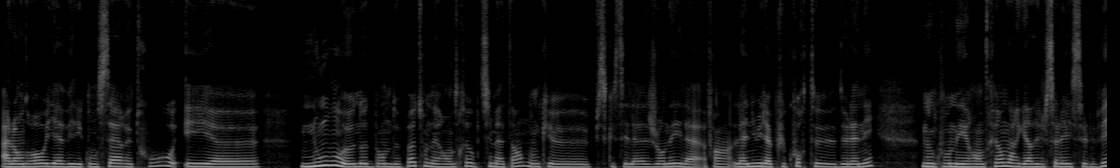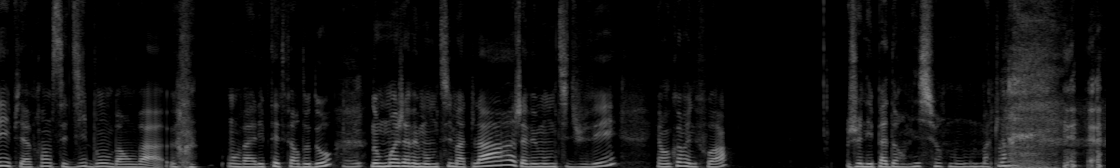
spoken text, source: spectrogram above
à l'endroit où il y avait les concerts et tout. Et euh, nous, euh, notre bande de potes, on est rentrés au petit matin, donc puisque c'est la journée, la, enfin la nuit la plus courte de l'année. Donc on est rentrés, on a regardé le soleil se lever et puis après on s'est dit bon bah on va on va aller peut-être faire dodo. Oui. Donc moi j'avais mon petit matelas, j'avais mon petit duvet et encore une fois, je n'ai pas dormi sur mon matelas.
